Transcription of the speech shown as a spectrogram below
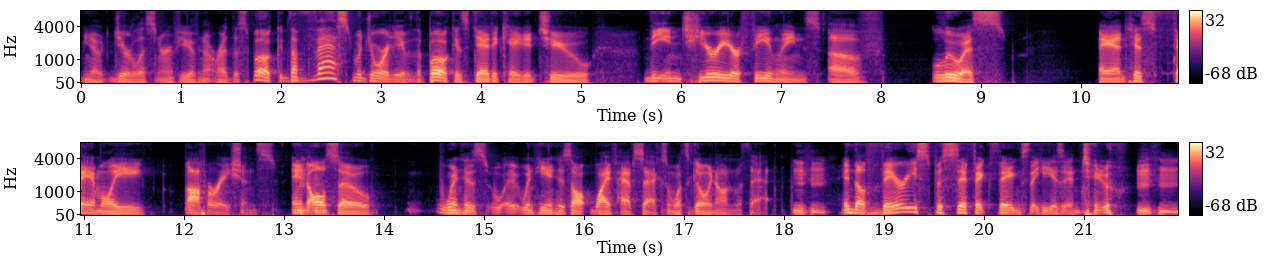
you know, dear listener, if you have not read this book, the vast majority of the book is dedicated to the interior feelings of Louis and his family operations, and Mhm. also when his when he and his wife have sex and what's going on with that, hmm and the very specific things that he is into. hmm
